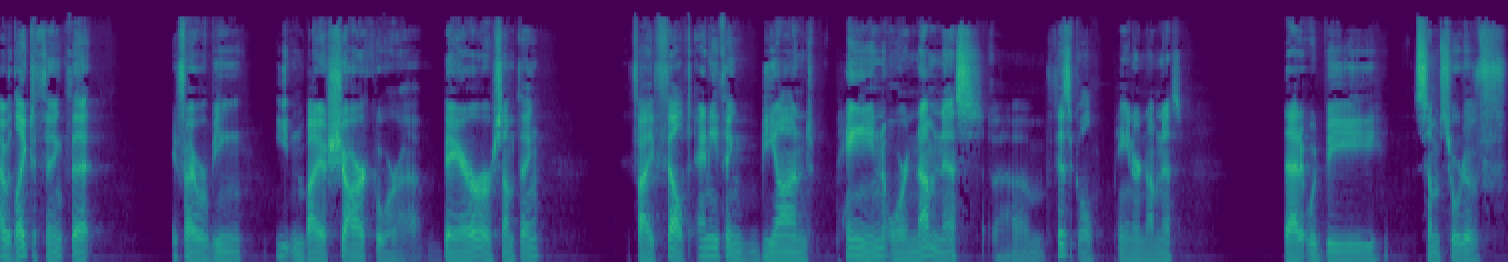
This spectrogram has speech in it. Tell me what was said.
I would like to think that if I were being eaten by a shark or a bear or something, if I felt anything beyond pain or numbness, um, physical pain or numbness, that it would be some sort of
